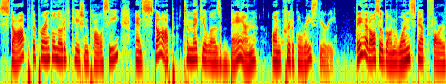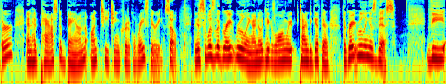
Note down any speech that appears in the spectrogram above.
stop the parental notification policy and stop Temecula's ban on critical race theory. They had also gone one step farther and had passed a ban on teaching critical race theory. So this was the great ruling. I know it takes a long time to get there. The great ruling is this. The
